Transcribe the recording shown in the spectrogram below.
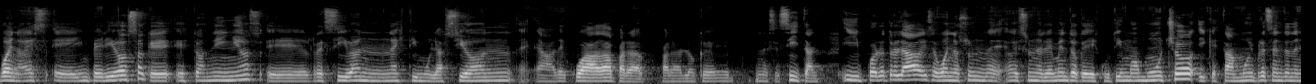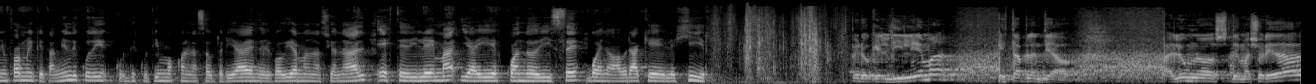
bueno, es eh, imperioso que estos niños eh, reciban una estimulación adecuada para, para, lo que necesitan. Y por otro lado dice, bueno, es un, es un elemento que discutimos mucho y que está muy presente en el informe y que también discutimos con las autoridades del gobierno nacional, este dilema y ahí es cuando dice, bueno, habrá que elegir pero que el dilema está planteado. Alumnos de mayor edad,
